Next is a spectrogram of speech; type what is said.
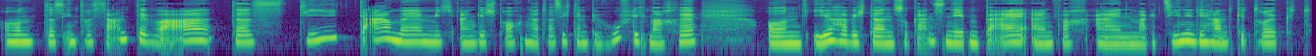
Und das Interessante war, dass die Dame mich angesprochen hat, was ich denn beruflich mache. Und ihr habe ich dann so ganz nebenbei einfach ein Magazin in die Hand gedrückt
